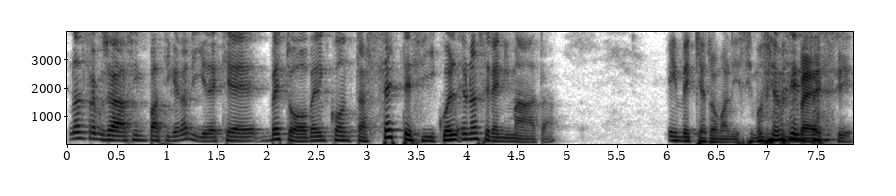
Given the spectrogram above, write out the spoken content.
Un'altra cosa simpatica da dire è che Beethoven conta 7 sequel e una serie animata. È invecchiato malissimo, ovviamente. Beh, sì.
